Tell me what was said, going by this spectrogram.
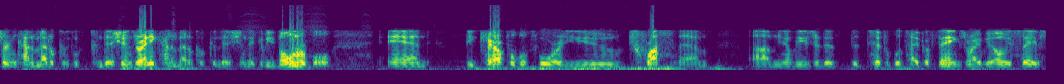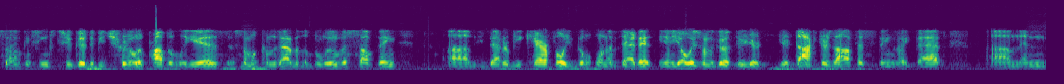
certain kind of medical conditions or any kind of medical condition. They could be vulnerable, and be careful before you trust them um, you know, these are the, the typical type of things, right? We always say if something seems too good to be true, it probably is. If someone comes out of the blue with something, um, you better be careful. You don't want to vet it. You know, you always want to go through your your doctor's office, things like that. Um, and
